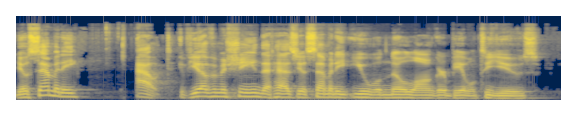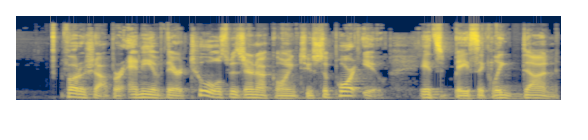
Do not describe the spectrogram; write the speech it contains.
Yosemite out. If you have a machine that has Yosemite, you will no longer be able to use Photoshop or any of their tools because they're not going to support you. It's basically done.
